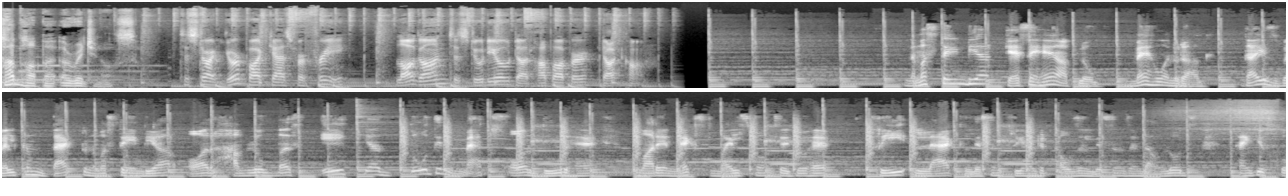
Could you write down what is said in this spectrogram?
Hubhopper Originals. To start your podcast for free, log on to studio.hubhopper.com. नमस्ते इंडिया कैसे हैं आप लोग मैं हूँ Anurag guys welcome back to Namaste India और हम लोग बस एक या दो दिन मैक्स और दूर हैं हमारे नेक्स्ट माइलस्टोन से जो है three lakh listen three hundred thousand listen and downloads thank you so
